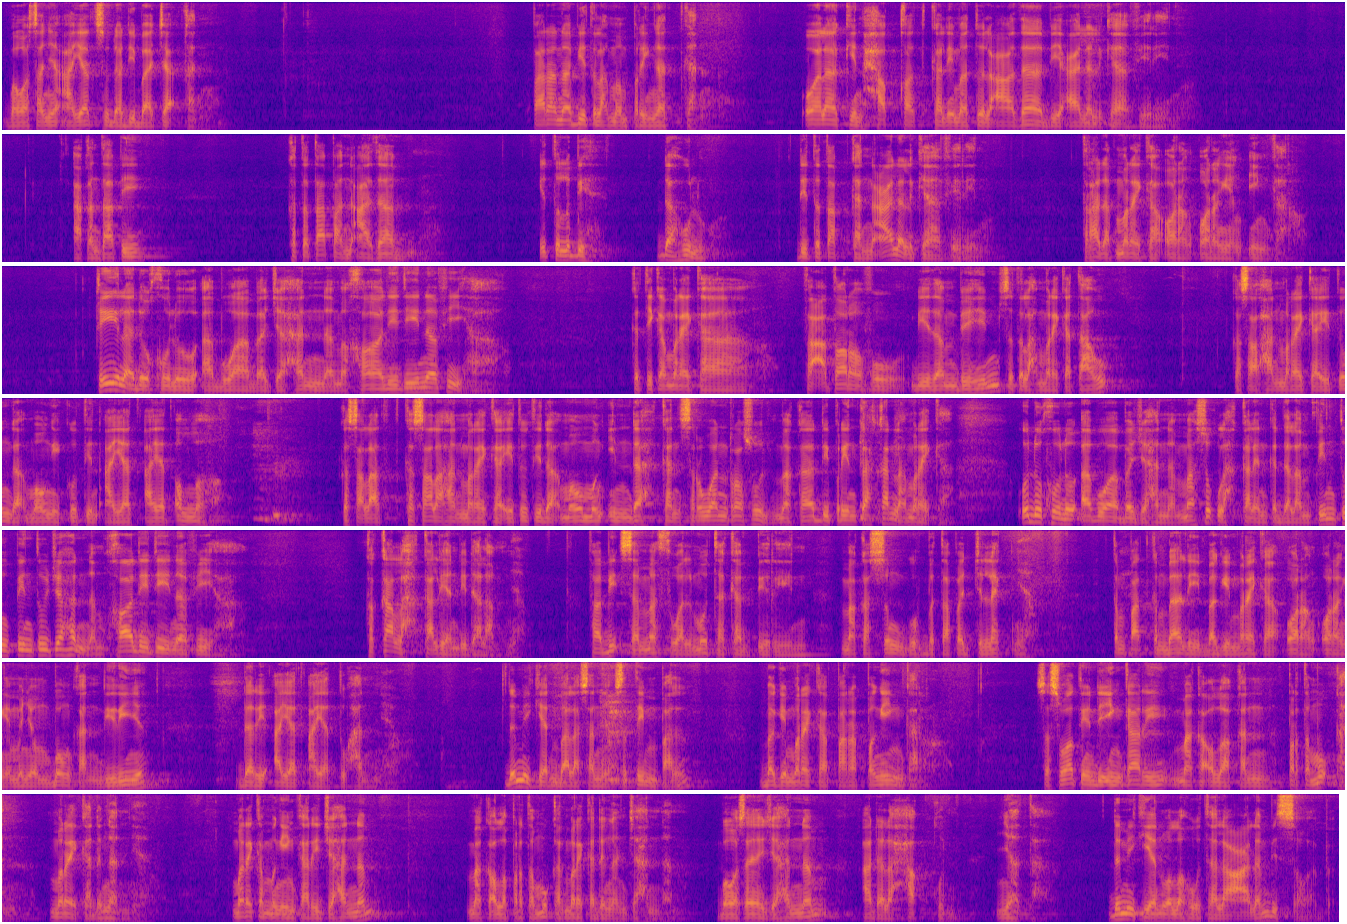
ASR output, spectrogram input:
bahwasanya ayat sudah dibacakan. Para nabi telah memperingatkan. Walakin haqqat kalimatul azabi 'alal kafirin. Akan tapi ketetapan azab itu lebih dahulu ditetapkan 'alal kafirin terhadap mereka orang-orang yang ingkar. Qila dukhulu abwaba jahannam khalidina fiha. Ketika mereka fa'tarafu bidzambihim setelah mereka tahu kesalahan mereka itu enggak mau ngikutin ayat-ayat Allah. Kesalahan, kesalahan mereka itu tidak mau mengindahkan seruan Rasul, maka diperintahkanlah mereka Udkhulu abwaaba jahannam. Masuklah kalian ke dalam pintu-pintu jahannam khalidina fiha. Kekalah kalian di dalamnya. Fabi'sa mathwal mutakabbirin. Maka sungguh betapa jeleknya tempat kembali bagi mereka orang-orang yang menyombongkan dirinya dari ayat-ayat Tuhannya. Demikian balasan yang setimpal bagi mereka para pengingkar sesuatu yang diingkari maka Allah akan pertemukan mereka dengannya. Mereka mengingkari jahanam maka Allah pertemukan mereka dengan jahanam bahwasanya jahanam adalah hakun nyata. Demikian wallahu taala alam bisawab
